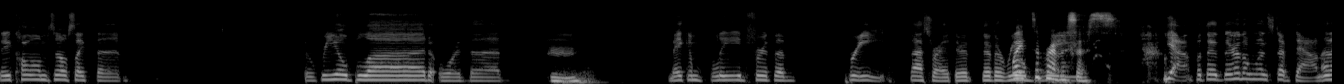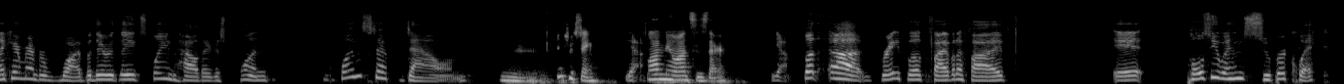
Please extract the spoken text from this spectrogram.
They call themselves like the the real blood or the mm. make them bleed for the breed. That's right. They're they're the real white supremacists. Yeah, but they're they're the one step down, and I can't remember why, but they were they explained how they're just one one step down. Mm. Interesting. Yeah, a lot of nuances there yeah but uh great book five out of five. It pulls you in super quick.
